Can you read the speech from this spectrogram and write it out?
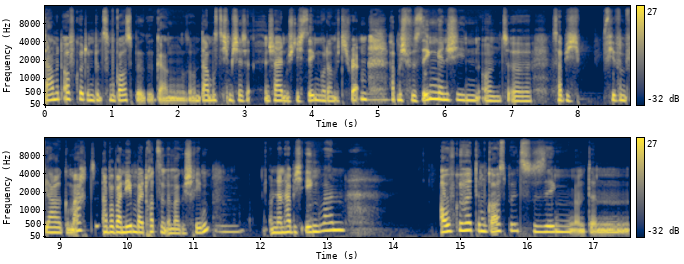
damit aufgehört und bin zum Gospel gegangen. So. Und da musste ich mich entscheiden, möchte ich singen oder möchte ich rappen. Habe mich fürs Singen entschieden und äh, das habe ich vier, fünf Jahre gemacht, habe aber nebenbei trotzdem immer geschrieben. Mhm. Und dann habe ich irgendwann aufgehört, im Gospel zu singen und dann,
